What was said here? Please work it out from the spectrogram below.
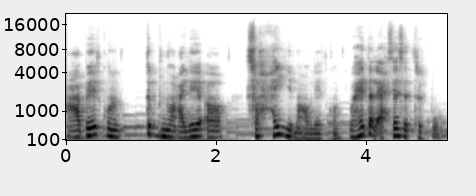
عبالكم تبنوا علاقة صحية مع أولادكم وهذا الإحساس اتركوه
